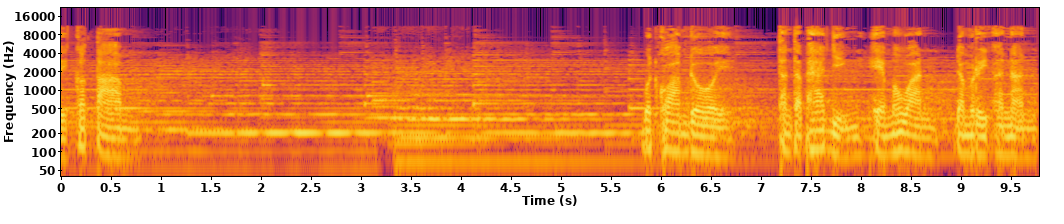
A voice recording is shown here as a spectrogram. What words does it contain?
ยก็ตาม บทความโดย ทันตแพทย์หญิงเหมวันดำริอนันต์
